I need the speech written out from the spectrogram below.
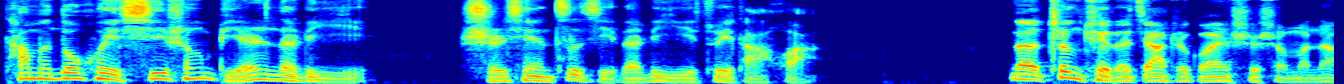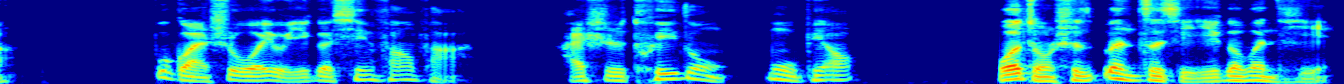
他们都会牺牲别人的利益，实现自己的利益最大化。那正确的价值观是什么呢？不管是我有一个新方法，还是推动目标，我总是问自己一个问题：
